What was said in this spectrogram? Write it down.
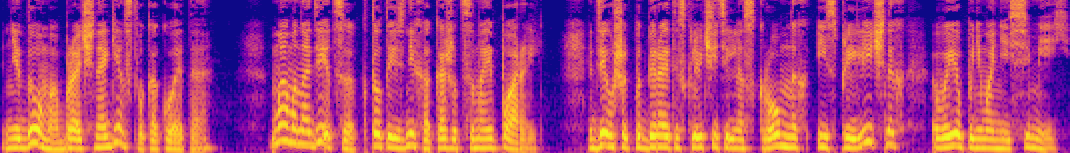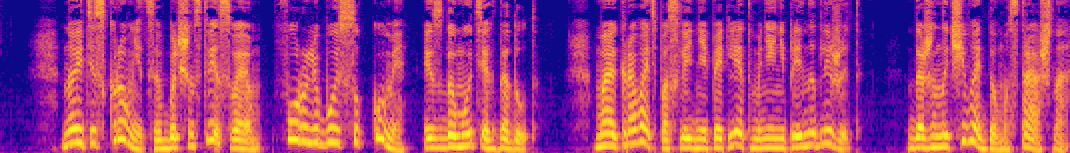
Не дома, а брачное агентство какое-то. Мама надеется, кто-то из них окажется моей парой. Девушек подбирает исключительно скромных и из приличных, в ее понимании, семей. Но эти скромницы в большинстве своем фуру любой суккуме из дома у тех дадут. Моя кровать последние пять лет мне не принадлежит. Даже ночевать дома страшно.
